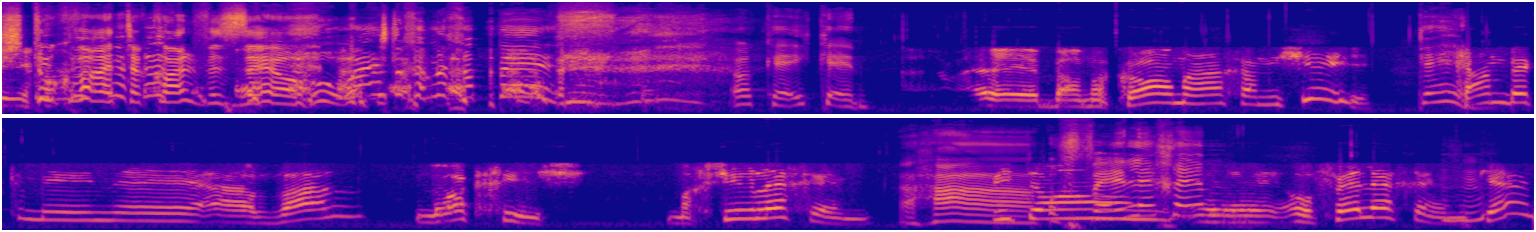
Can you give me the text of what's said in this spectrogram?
שתו כבר את הכל וזהו. מה יש לכם לחפש? אוקיי, כן. אה, במקום החמישי, כן. קאמבק מן אה, העבר, לא אכחיש. מכשיר לחם. אהה. אופה לחם? אה, אופה לחם, כן.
